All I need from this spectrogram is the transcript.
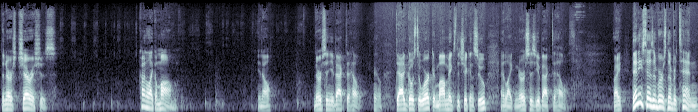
the nurse cherishes. Kind of like a mom. You know? Nursing you back to health. You know, dad goes to work and mom makes the chicken soup and like nurses you back to health right? Then he says in verse number 10,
